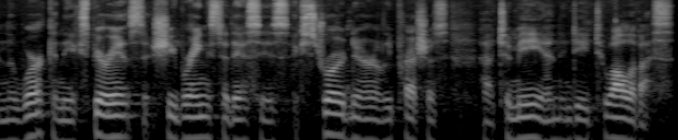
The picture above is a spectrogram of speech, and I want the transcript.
And the work and the experience that she brings to this is extraordinarily precious uh, to me and indeed to all of us.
